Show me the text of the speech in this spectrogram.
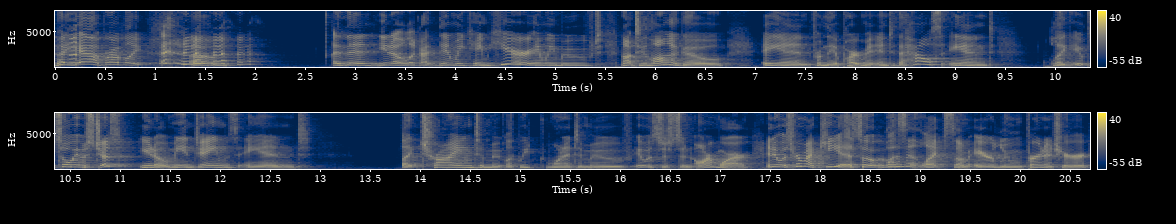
but yeah, probably. Um, and then you know, like I, then we came here and we moved not too long ago, and from the apartment into the house, and like it, so it was just you know me and James and like trying to move like we wanted to move it was just an armoire. And it was from ikea so it wasn't like some heirloom furniture.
